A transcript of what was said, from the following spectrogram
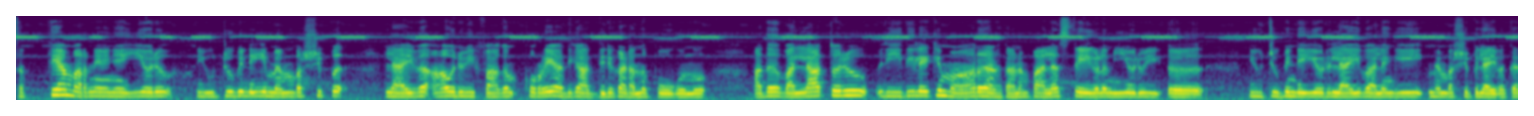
സത്യം പറഞ്ഞു കഴിഞ്ഞാൽ ഈ ഒരു യൂട്യൂബിന്റെ ഈ മെമ്പർഷിപ്പ് ലൈവ് ആ ഒരു വിഭാഗം കുറേ അധികം അതിര് കടന്നു പോകുന്നു. അത് വല്ലാത്തൊരു രീതിയിലേക്ക് മാറുകയാണ്. കാരണം പല സ്ത്രീകളും ഈ ഒരു യൂട്യൂബിന്റെ ഈ ഒരു ലൈവ് അല്ലെങ്കിൽ മെമ്പർഷിപ്പ് ലൈവൊക്കെ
